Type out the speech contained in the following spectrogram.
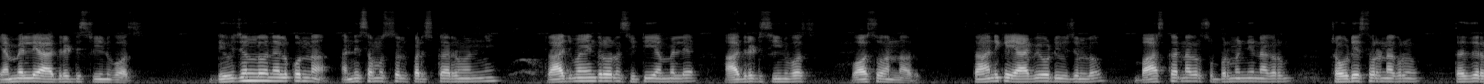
ఎమ్మెల్యే ఆదిరెడ్డి శ్రీనివాస్ డివిజన్లో నెలకొన్న అన్ని సమస్యలు పరిష్కారమని రాజమహేంద్రవరం సిటీ ఎమ్మెల్యే ఆదిరెడ్డి శ్రీనివాస్ వాసు అన్నారు. స్థానిక యాభైవ డివిజన్లో భాస్కర్ నగర్ సుబ్రహ్మణ్య నగరం చౌడేశ్వర నగరం తదితర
